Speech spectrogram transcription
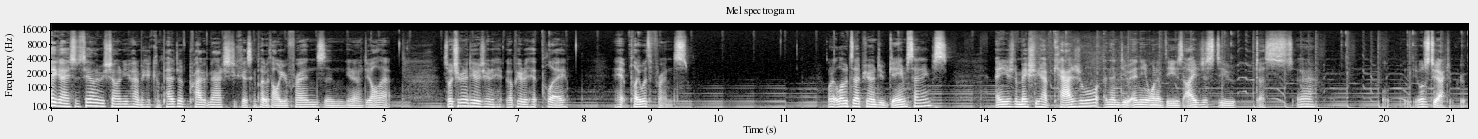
Hey guys, so today I'm going to be showing you how to make a competitive private match you guys can play with all your friends and, you know, do all that. So what you're going to do is you're going to go up here to hit play, hit play with friends. When it loads up, you're going to do game settings, and you're just going to make sure you have casual, and then do any one of these. I just do dust, eh, we'll, we'll just do active group.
